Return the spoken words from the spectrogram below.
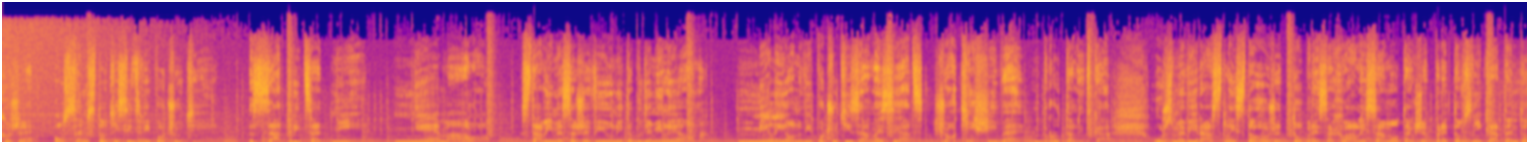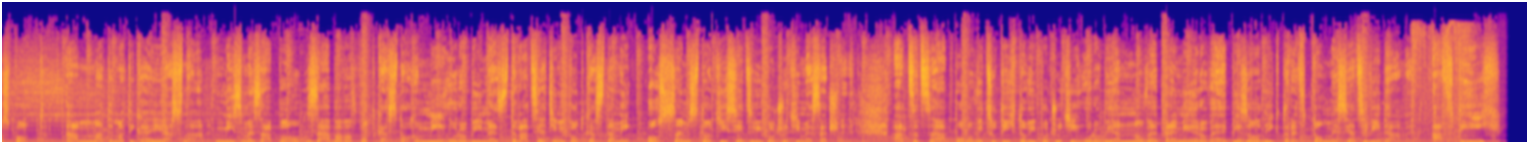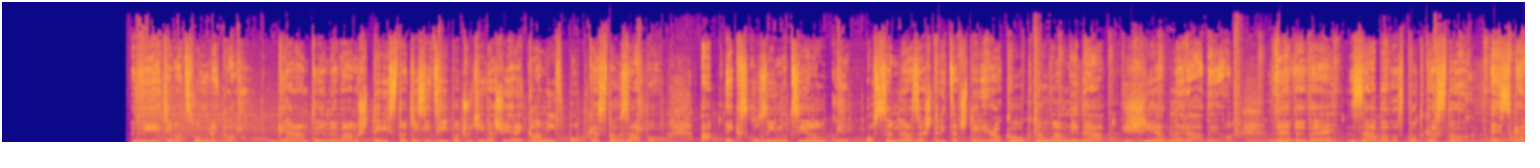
Akože 800 tisíc vypočutí za 30 dní nie je málo. Stavíme sa, že v júni to bude milión. Milión vypočutí za mesiac? Čo ti šíbe? Brutalitka. Už sme vyrástli z toho, že dobre sa chváli samo, takže preto vzniká tento spot. A matematika je jasná. My sme ZAPO, zábava v podcastoch. My urobíme s 20 podcastami 800 tisíc vypočutí mesačne. A cca polovicu týchto vypočutí urobia nové premiérové epizódy, ktoré v tom mesiaci vydáme. A v tých viete mať svoju reklamu. Garantujeme vám 400 tisíc vypočutí vašej reklamy v podcastoch ZAPO a exkluzívnu cieľovku 18 až 34 rokov, ktorú vám nedá žiadne rádio. www.zábava v podcastoch SK.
